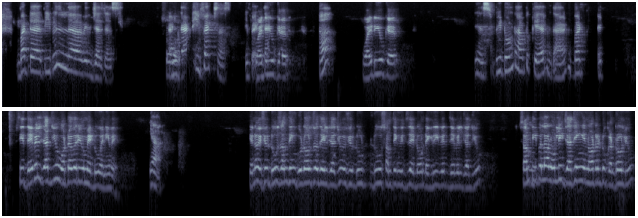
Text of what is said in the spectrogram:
but uh, people uh, will judge us, So and that affects us. Affect why do you care? Huh? Why do you care? Yes, we don't have to care that, but it, See, they will judge you whatever you may do anyway. yeah, You know, if you do something good, also they'll judge you. If you do do something which they don't agree with, they will judge you. Some Hmm. people are only judging in order to control you,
